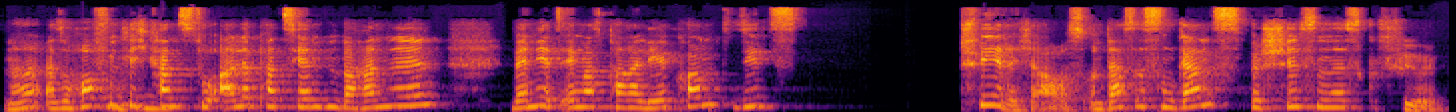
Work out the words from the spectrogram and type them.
Ne? Also hoffentlich mhm. kannst du alle Patienten behandeln. Wenn jetzt irgendwas parallel kommt, sieht's schwierig aus. Und das ist ein ganz beschissenes Gefühl.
